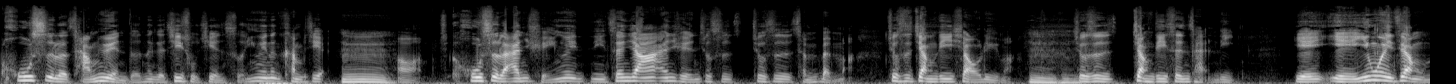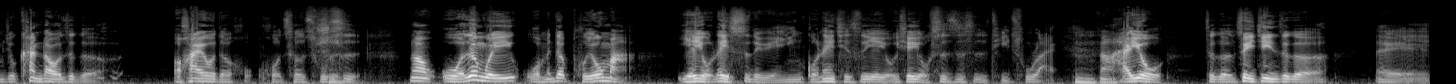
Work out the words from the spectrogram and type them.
忽视了长远的那个基础建设，因为那个看不见。嗯，啊，忽视了安全，因为你增加安全就是就是成本嘛，就是降低效率嘛，嗯哼，就是降低生产力。也也因为这样，我们就看到这个 Ohio 的火火车出事。那我认为我们的普悠玛也有类似的原因，国内其实也有一些有识之士提出来。嗯，那还有这个最近这个诶，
